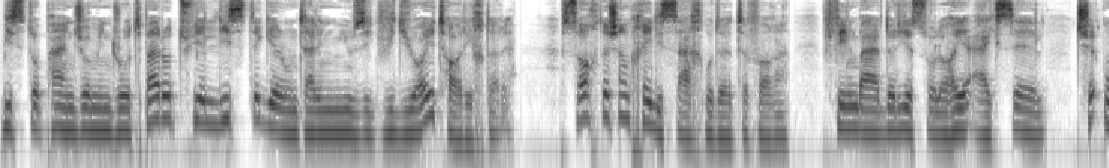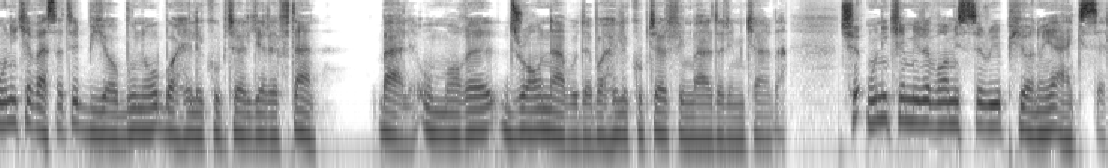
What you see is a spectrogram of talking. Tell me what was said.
25 مین رتبه رو توی لیست گرونترین میوزیک ویدیوهای تاریخ داره. ساختش هم خیلی سخت بوده اتفاقا. فیلم برداری سولوهای اکسل چه اونی که وسط بیابون و با هلیکوپتر گرفتن. بله اون موقع درون نبوده با هلیکوپتر فیلم برداری می‌کردن. چه اونی که میره وامیسته روی پیانوی اکسل.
